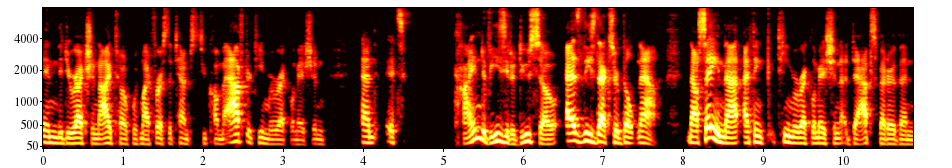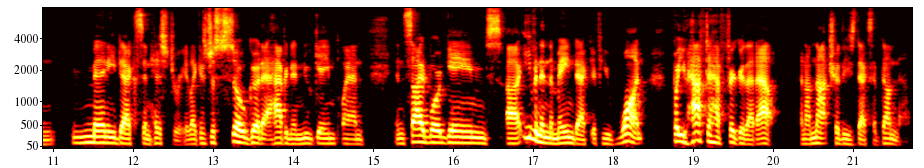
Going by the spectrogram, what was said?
in the direction I took with my first attempts to come after Temur Reclamation and it's kind of easy to do so as these decks are built now. Now, saying that, I think Temur Reclamation adapts better than many decks in history. Like, it's just so good at having a new game plan in sideboard games, uh, even in the main deck if you want, but you have to have figured that out. And I'm not sure these decks have done that.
